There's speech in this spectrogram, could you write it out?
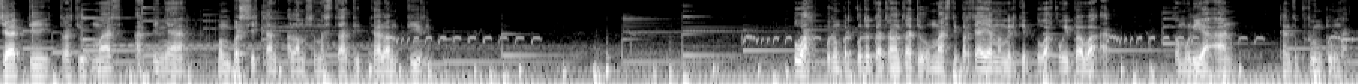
Jadi, traju emas artinya membersihkan alam semesta di dalam diri. Tuah burung perkutut keturunan traju emas dipercaya memiliki tuah kewibawaan, kemuliaan, dan keberuntungan.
